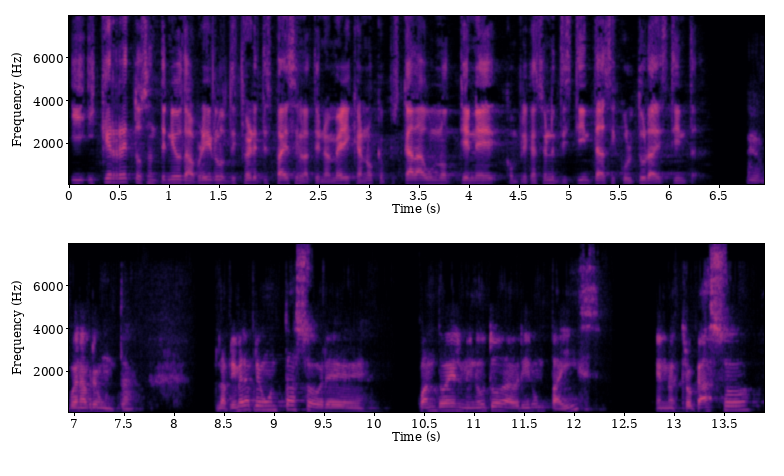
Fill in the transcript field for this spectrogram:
¿Y, ¿Y, qué retos han tenido de abrir los diferentes países en Latinoamérica, ¿no? Que pues cada uno tiene complicaciones distintas y cultura distinta. Eh, buena pregunta. La primera pregunta sobre cuándo es el minuto de abrir un país. En nuestro caso,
